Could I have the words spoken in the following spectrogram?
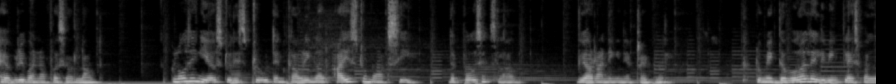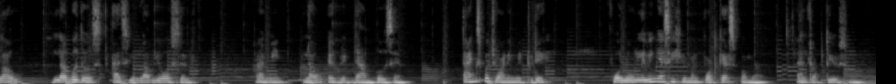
Every one of us are loved. Closing ears to this truth and covering our eyes to not see that person's love, we are running in a treadmill. To make the world a living place for love, love others as you love yourself. I mean, love every damn person. Thanks for joining me today. Follow Living as a Human podcast for more. I'll talk to you soon.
